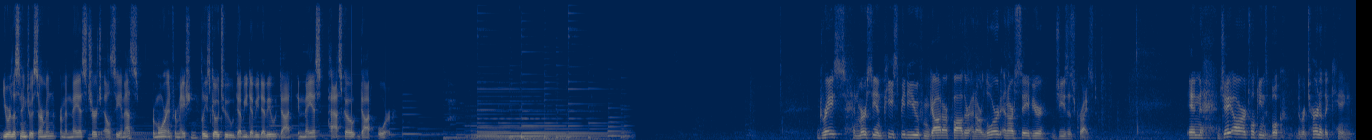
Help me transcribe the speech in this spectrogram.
You are listening to a sermon from Emmaus Church LCMS. For more information, please go to www.emmauspasco.org. Grace and mercy and peace be to you from God our Father and our Lord and our Savior, Jesus Christ. In J.R. Tolkien's book, The Return of the King,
